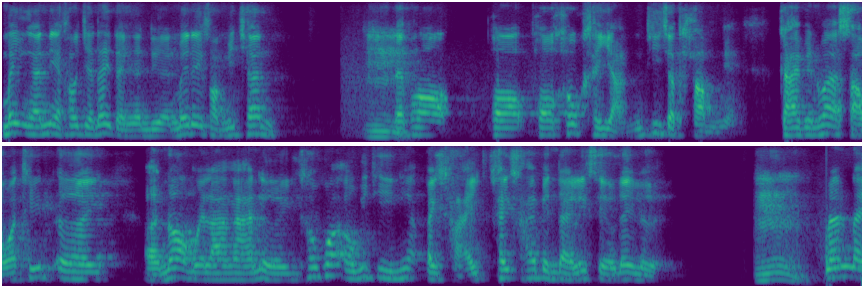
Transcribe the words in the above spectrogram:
ไม่งั้นเนี่ยเขาจะได้แต่เงินเดือนไม่ได้คอมมิชชั่นแต่พอพอพอเขาขยันที่จะทำเนี่ย กลายเป็นว่าเสาร์อาทิตย์เอ่ยนอกเวลางานเอ่ยเขาก็เอาวิธีนี้ไปขายคล้ายๆเป็น direct sale ได้เลยเพราะฉะนั้นใน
